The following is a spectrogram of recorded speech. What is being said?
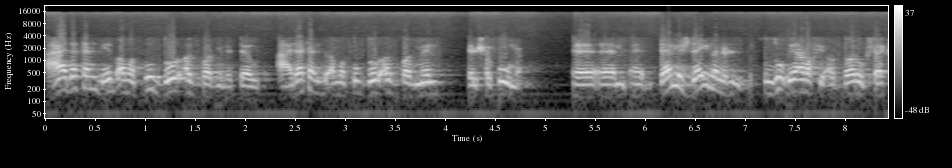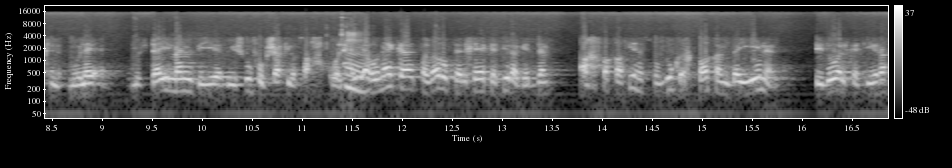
عادة بيبقى مطلوب دور أكبر من الدولة. عادة بيبقى مطلوب دور أكبر من الحكومة. آه، ده مش دايما الصندوق بيعرف يقدره بشكل ملائم. ومش دايما بي- بيشوفه بشكل صح. والحقيقة هناك تجارب تاريخية كثيرة جدا. أخفق فيها الصندوق اخفاقا بينا في دول كثيرة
